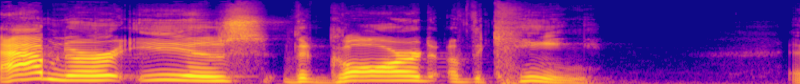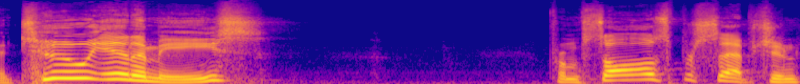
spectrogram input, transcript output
Abner is the guard of the king. And two enemies, from Saul's perception,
